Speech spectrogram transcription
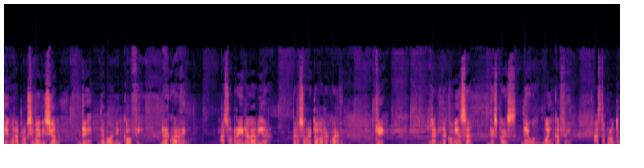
en una próxima emisión de The Morning Coffee. Recuerden, a sonreírle la vida, pero sobre todo recuerden que la vida comienza después de un buen café. Hasta pronto.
